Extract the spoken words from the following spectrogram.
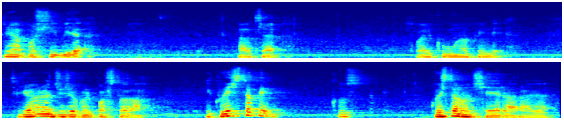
prima possibile. Ah, c'è qualcuno quindi cerchiamo di raggiungere quel posto là. E questo che questo non c'era raga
